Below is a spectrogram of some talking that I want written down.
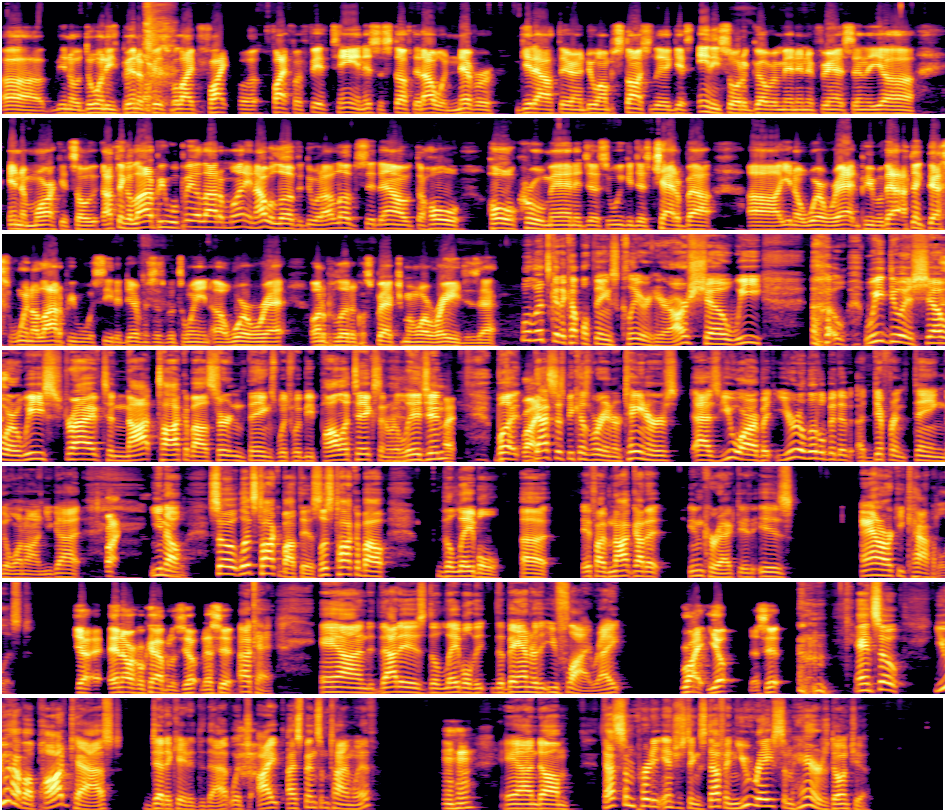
uh, you know, doing these benefits for like fight for fight for 15. This is stuff that I would never get out there and do. I'm staunchly against any sort of government interference in the uh, in the market. So I think a lot of people pay a lot of money, and I would love to do it. I love to sit down with the whole whole crew, man, and just we could just chat about uh, you know, where we're at and people that I think that's when a lot of people would see the differences between uh, where we're at on the political spectrum and where rage is at. Well, let's get a couple things clear here. Our show, we we do a show where we strive to not talk about certain things, which would be politics and religion. Right. But Right. that's just because we're entertainers, as you are. But you're a little bit of a different thing going on. You got, Right. you know. So let's talk about this. Let's talk about the label. Uh, if I've not got it incorrect, it is anarchy capitalist. Yeah, anarcho capitalist. Yep, that's it. Okay, and that is the label, that, the banner that you fly, right? Right. Yep, that's it. And so you have a podcast dedicated to that, which I, I spent some time with. Mm-hmm. And um, that's some pretty interesting stuff. And you raise some hairs, don't you?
